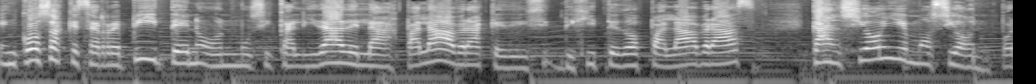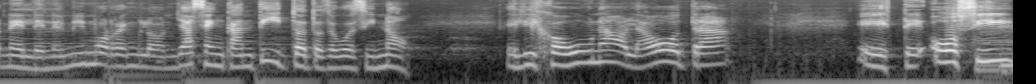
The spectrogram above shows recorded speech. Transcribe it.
en cosas que se repiten o en musicalidad de las palabras, que di- dijiste dos palabras, canción y emoción, ponele en el mismo renglón, ya se encantito, entonces vos decís no, elijo una o la otra. Este, o si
